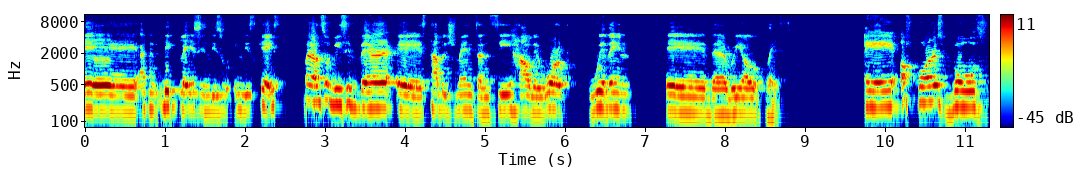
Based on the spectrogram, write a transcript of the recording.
and big place in this in this case but also visit their uh, establishment and see how they work within uh, the real place. Of course, both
